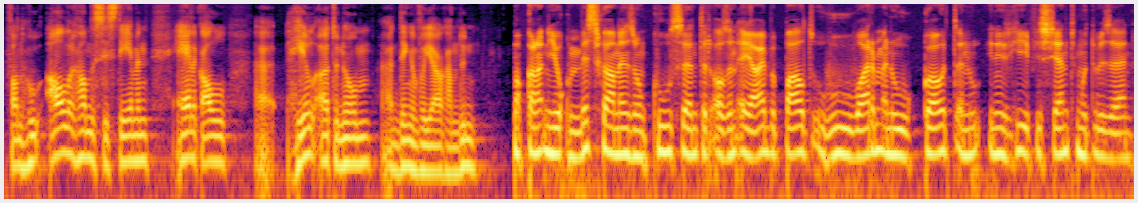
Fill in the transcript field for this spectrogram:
van hoe allerhande systemen eigenlijk al uh, heel autonoom uh, dingen voor jou gaan doen. Maar kan het niet ook misgaan in zo'n coolcenter als een AI bepaalt hoe warm en hoe koud en hoe energie-efficiënt moeten we zijn?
